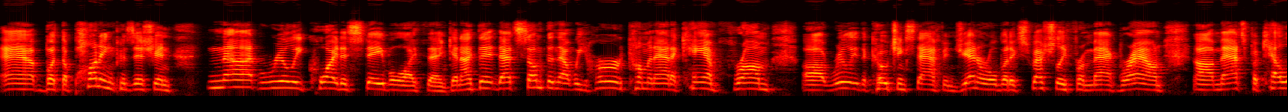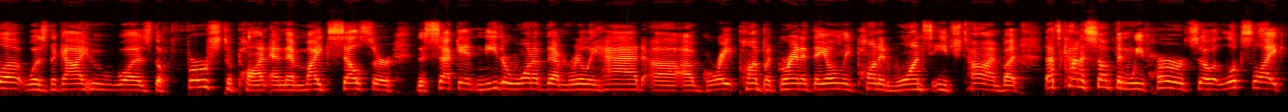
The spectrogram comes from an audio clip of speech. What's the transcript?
Uh, but the punting position not really quite as stable, I think. And I think that's something that we heard coming out of camp from uh, really the coaching staff in general, but especially from Mack Brown. Uh, Matt Pacella was the guy who was the first to punt, and then Mike Seltzer the second. Neither one of them really had uh, a great punt, but granted, they only punted once each time. But that's kind of something we've heard. So it looks like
